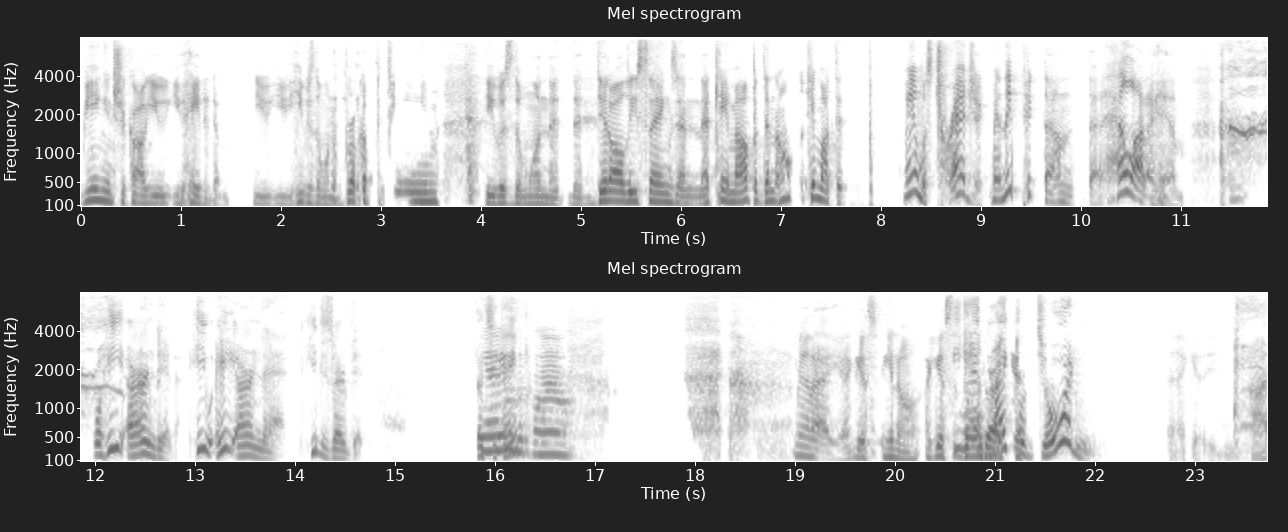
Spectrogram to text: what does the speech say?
being in Chicago, you you hated him. You, you, he was the one who broke up the team. He was the one that that did all these things, and that came out. But then also came out that man was tragic. Man, they picked down the hell out of him. well, he earned it. He he earned that. He deserved it. Don't yeah, you think? man, I, I guess you know, I guess he the had Michael get, Jordan. I, I,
